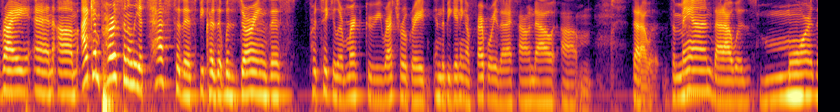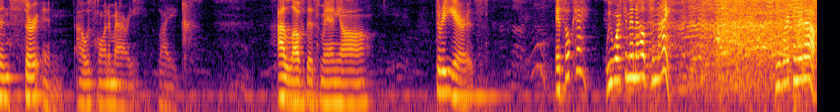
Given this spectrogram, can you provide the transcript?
Right? And um, I can personally attest to this because it was during this particular Mercury retrograde in the beginning of February that I found out um, that I was the man that I was more than certain I was going to marry. Like, I love this man, y'all. Three years. It's okay. We working it out tonight. We working it out.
